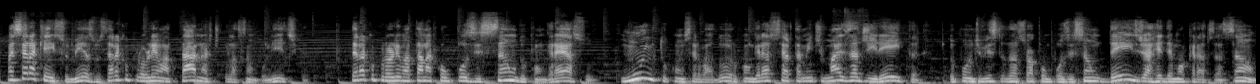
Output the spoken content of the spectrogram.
Mas será que é isso mesmo? Será que o problema está na articulação política? Será que o problema está na composição do Congresso? Muito conservador, o Congresso certamente mais à direita do ponto de vista da sua composição desde a redemocratização?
